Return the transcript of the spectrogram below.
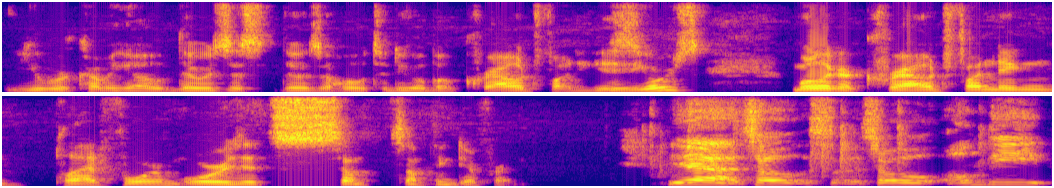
you were coming out there was this there was a whole to do about crowdfunding. Is yours more like a crowdfunding platform or is it some something different? Yeah so so, so on the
